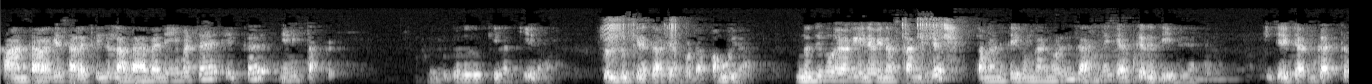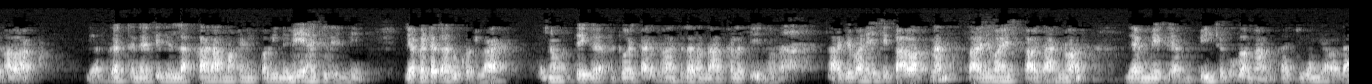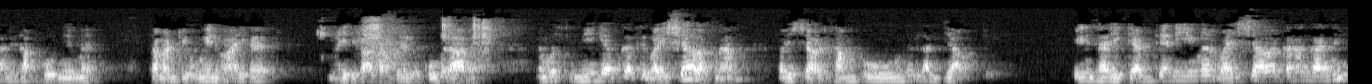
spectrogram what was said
කාන්තාවගේ සැලකිල්ල ළඟා බැලීමට එක නිමිත්තක් බුදුදු කියලා කියනවා සුදුසු කියලා පොඩ්ඩක් පහුවෙලා මුලදීම ඔයගේ එන වෙනස්කම් ටික Tamanne තේරුම් ගන්න ඕනේ ගන්නේ ගැප් කරන තියෙනවා. ඉතින් ගැප් ගත්තමවක් ගැප් ගත්ත නැති දෙල්ලක්කාරාම කෙනෙක් වගේ නෙවෙයි හැසිරෙන්නේ. ගැපට කරු කරලා නමුත් ඒක අටුවාචාර්ය වහන්සේලා සඳහන් කරලා තියෙනවා. රාජමහේශිකාවක් නම් රාජමහේශිකාව දන්නවා දැන් මේ ගැප් පිටපු ගමන් කච්චුගන්ගේ අවධානය සම්පූර්ණයෙන්ම Tamanට යොමු වෙනවා. ඒක මහේශිකාව සම්පූර්ණ ලොකුම ලාභයක්. නමුත් මේ ගැප් ගත්තේ වෛශ්‍යාවක් නම් වෛශ්‍යාවට සම්පූර්ණ ලැජ්ජාවක්. ඒ නිසා මේ ගැප් ගැනීම වෛශ්‍යාවක් ගණන් ගන්නෙ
